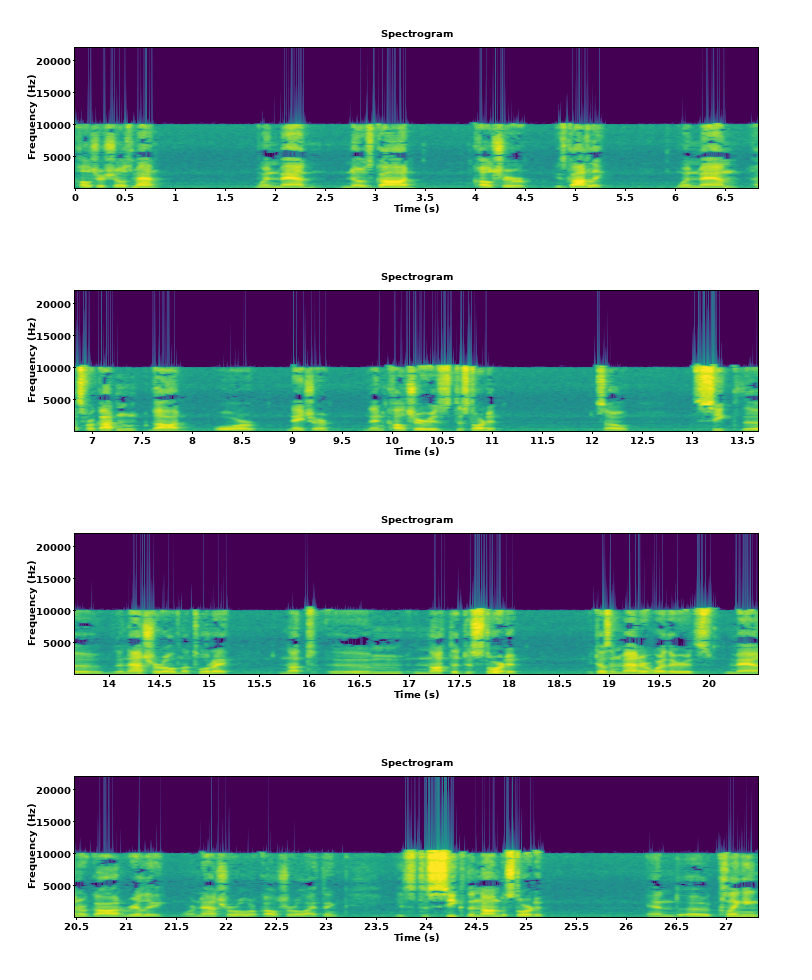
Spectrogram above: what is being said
Culture shows man. When man knows God, culture is godly. When man has forgotten God or nature, then culture is distorted. So, seek the the natural nature not um, not the distorted. It doesn't matter whether it's man or God, really, or natural or cultural. I think it's to seek the non-distorted, and uh, clinging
